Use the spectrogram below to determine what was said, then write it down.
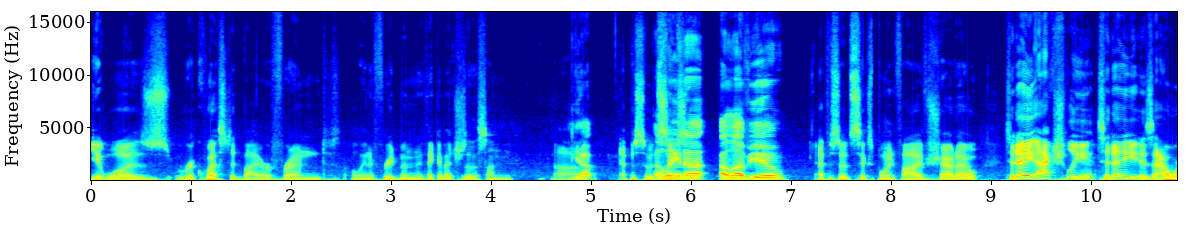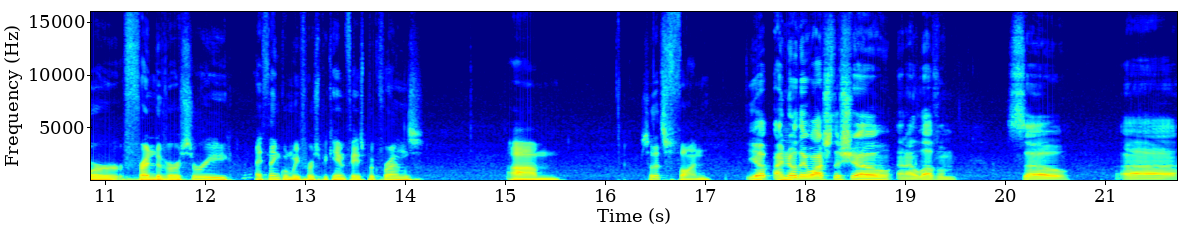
it was requested by our friend Elena Friedman. I think I mentioned this on uh, yep. episode six, Elena, I love you. episode six point five. Shout out today. Actually, Yeah. today is our friend anniversary. I think when we first became Facebook friends. Um, so that's fun. Yep, I know they watch the show and I love them. So, uh,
